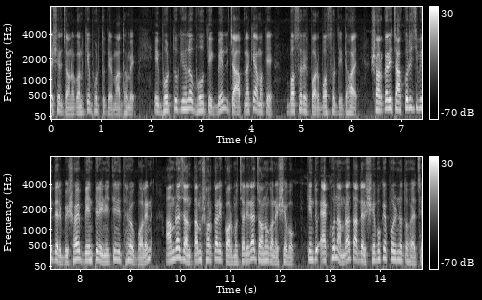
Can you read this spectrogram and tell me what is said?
দেশের জনগণকে ভর্তুকের মাধ্যমে। এই ভর্তুকি হলো ভৌতিক বিল যা আপনাকে আমাকে বছরের পর বছর দিতে হয়। সরকারি চাকরিজীবীদের বিষয়ে বিএনপির নীতি নির্ধারক বলেন, আমরা জানতাম সরকারি কর্মচারীরা জনগণের সেবক, কিন্তু এখন আমরা তাদের সেবকে পরিণত হয়েছে।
